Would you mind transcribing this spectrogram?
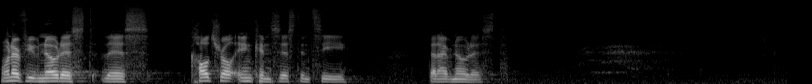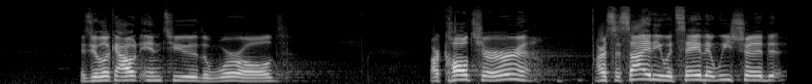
I wonder if you've noticed this cultural inconsistency that I've noticed. As you look out into the world, our culture, our society would say that we should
